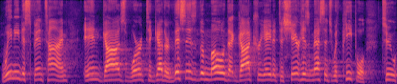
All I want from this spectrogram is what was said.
We need to spend time in God's Word together. This is the mode that God created to share His message with people, to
